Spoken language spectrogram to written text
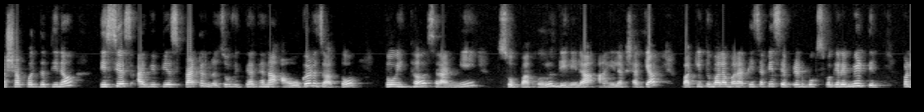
अशा पद्धतीनं टीसीएस आयबीपीएस पॅटर्न जो विद्यार्थ्यांना अवघड जातो तो इथं सरांनी सोपा करून दिलेला आहे. लक्षात घ्या. बाकी तुम्हाला मराठीसाठी सेपरेट बुक्स वगैरे मिळतील पण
